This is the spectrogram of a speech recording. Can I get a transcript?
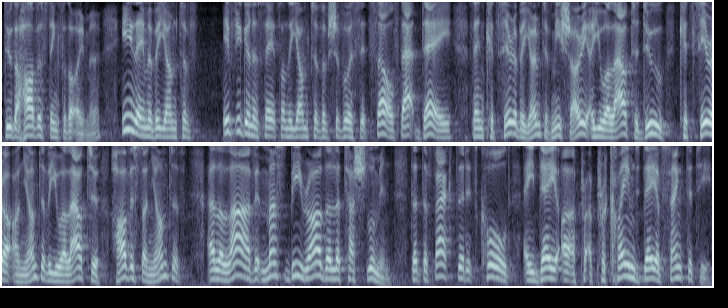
do the harvesting for the Omer? If you're going to say it's on the Yom Tov of Shavuos itself, that day, then Ketzira be Yom Tov Mishari, are you allowed to do Ketzira on Yom Tov? Are you allowed to harvest on Yom Tov? Elalav, it must be rather latashlumin, that the fact that it's called a day, a, a proclaimed day of sanctity,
